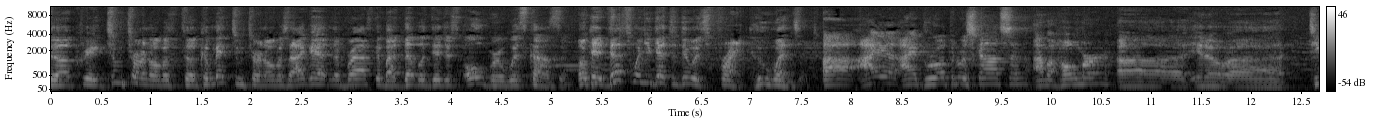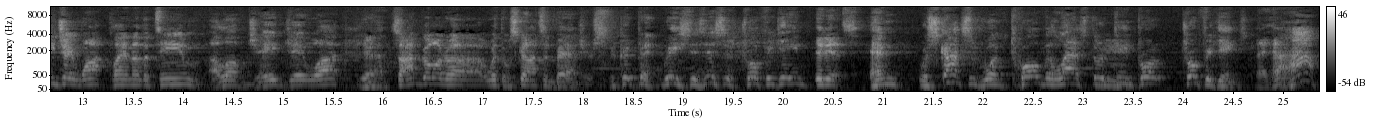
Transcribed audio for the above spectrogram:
to create two turnovers, to commit two turnovers. I got Nebraska by double digits over Wisconsin. Okay, this one you get to do is Frank. Who wins it? Uh, I I grew up in Wisconsin. I'm a homer. Uh, you know, uh, T.J. Watt playing on the team. I love J.J. Watt. Yeah. So I'm going uh, with the Wisconsin Badgers. It's a good pick. Rece, is this a trophy game? It is. And Wisconsin won 12 of the last 13 pro- trophy games. They have. Aha!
